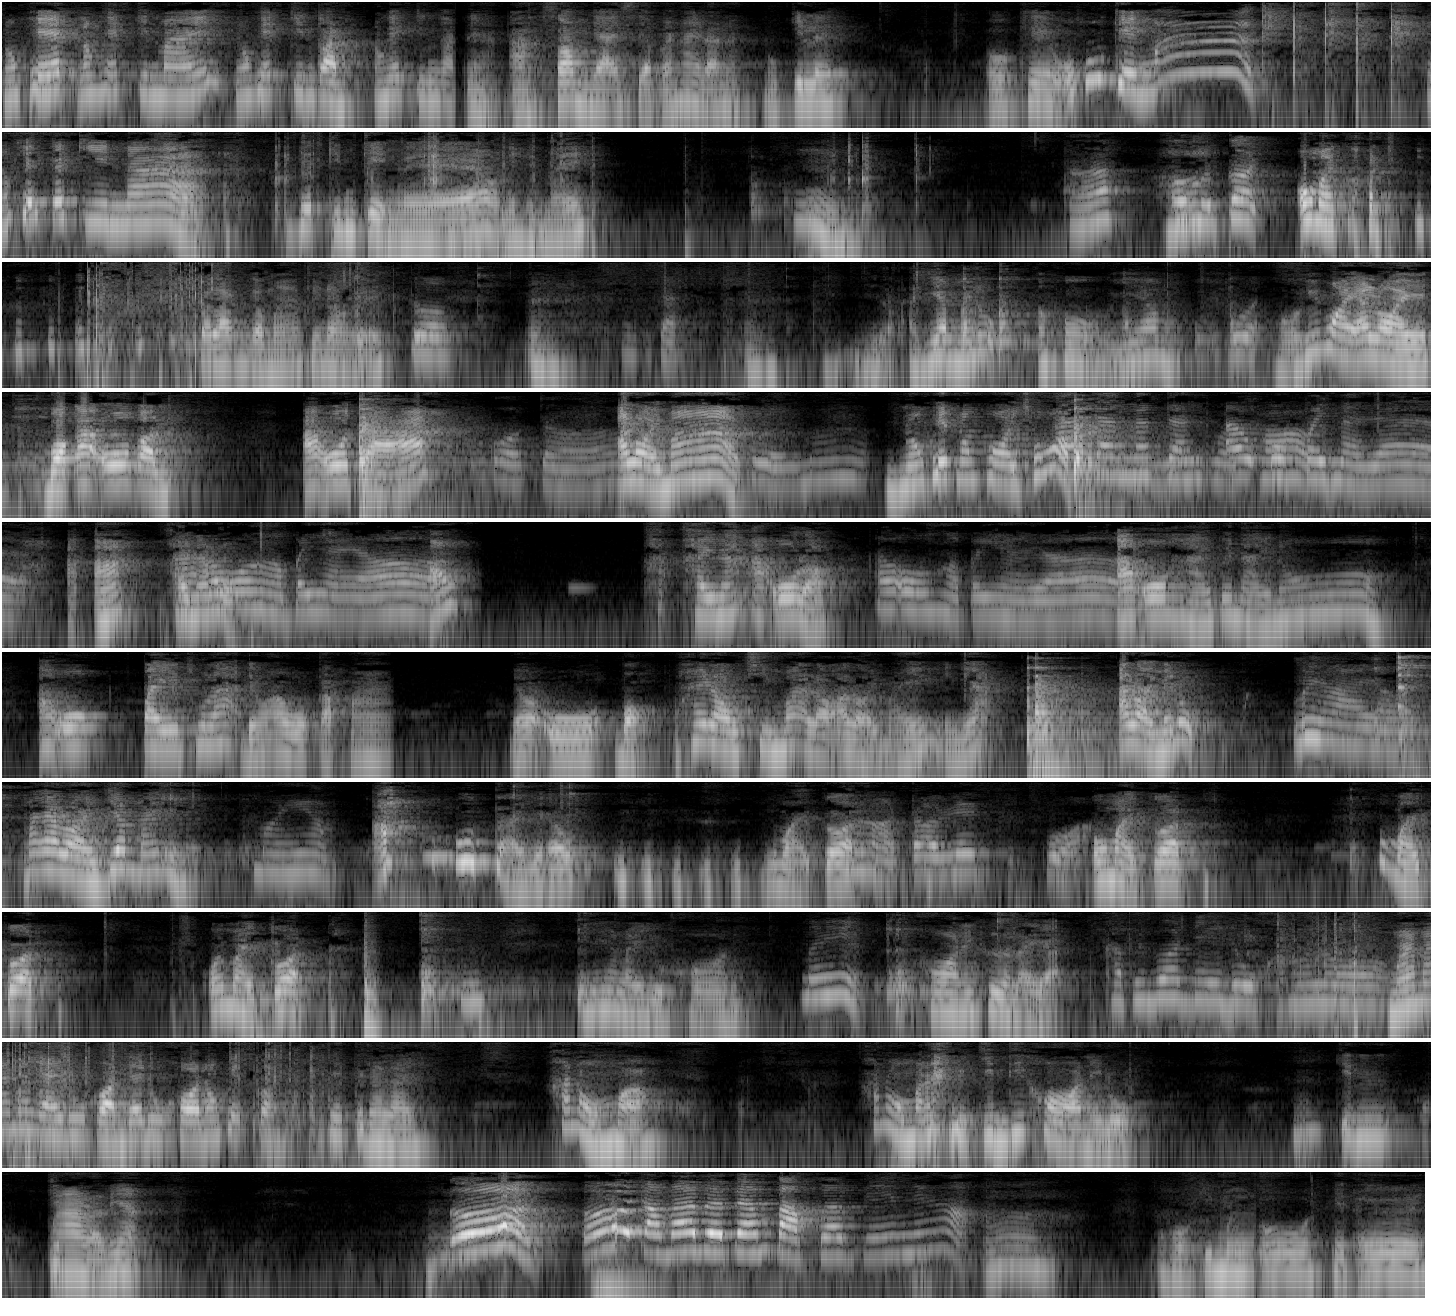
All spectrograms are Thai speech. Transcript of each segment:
น้องเพชร น้องเพชรกินไหม น้องเพชรกินก่อน น้องเพชรกินก่อน เนี่ย อะ ซ่อมยายเสียบไว้ให้แล้วเนี่ยหนูกินเลย โอเค โอ้โห เก่งมาก น้องเพชรก็กินนะน้องเพชรกินเก่งแล้ว นี่เห็นไหมอืมฮะโอ้ my god โอ้ my god ฝรั่งกลับมาพี่น้องเลยตัวอ่าจัดนี่แหละเยี่ยมไหมลูก โอ้โห เยี่ยมปวดโห พี่พลอยอร่อย บอกอาโอก่อน อาโอจ๋าปวดจ๋าอร่อยมาก สวยมากน้องเพชรน้องพลอยชอบอาจารย์อาจารย์เอาโอไปไหนอะอะอะใครนะลูกเอาโอหาไปไหนอะเอ้าใครนะอาโอเหรอเอาโอหาไปไหนอะอาโอหายไปไหนเนาะอาโอไปธุระเดี๋ยวอาโอกลับมา เดี๋ยวอาโอบอกให้เราชิมว่าเราอร่อยไหมอย่างเงี้ย อร่อยไหมลูก ไม่อะไรอะไม่อร่อยเยี่ยมไหม ไม่อะอ้าวตายแล้วโอ้ my god หาตอนเล่นปวดโอ้ my god โอ้ my god โอ้ my god อันนี่อะไรอยู่คอนี่ไม่คอนี่คืออะไรอะค่ะพี่บอดีดูคอโลไม่ไม่ไม่ยายดูก่อนยายดูคอน้องเพชรก่อนน้องเพชรเป็นอะไร ขนมเหรอขนมอะไรไปกินที่คอนี่ลูกหึกินมาเหรอเนี่ย เอ้ยเอ้ยทำไมไปแบมปากแบบนี้เนี่ยอ่าโอ้โหกินมือโอ้ยเผ็ดเอ้ย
